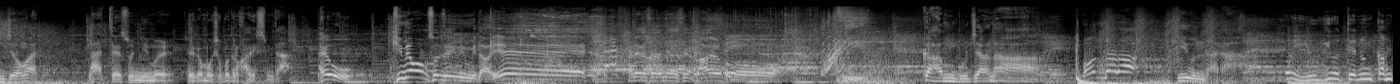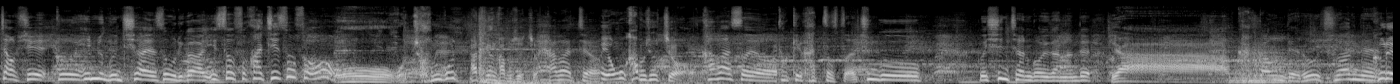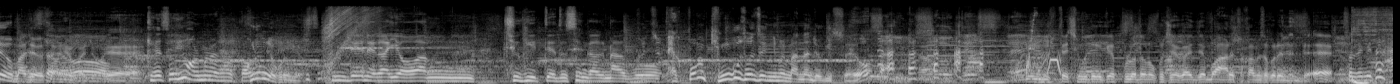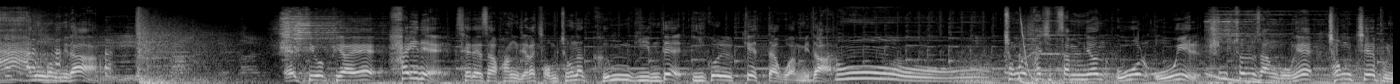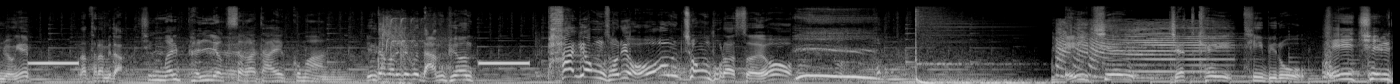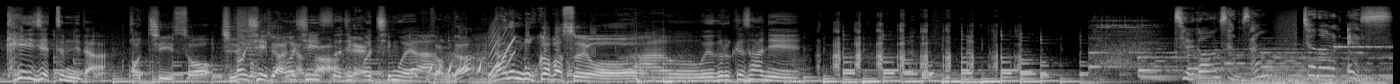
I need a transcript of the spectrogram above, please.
진정한 라떼 손님을 저희가 모셔보도록 하겠습니다. 배우 김영옥 선생님입니다. 예. 안녕하세요. 안녕하세요. 아유. 아이 깐부잖아. 먼 나라 이웃 나라. 6.25 때는 깜짝없이 그 인민군 치하에서 우리가 있어서 같이 있어서 오, 천국 바티칸 가보셨죠? 가봤죠. 영국 가보셨죠? 가봤어요. 터키를 갔었어요. 중국 그 신천 거기 갔는데 야 가까운 데로 수학여행 그래요, 맞아요. 했어요. 수학여행 가죠, 예. 개성이 얼마나 가까워? 그럼요, 그럼요. 군대 내가 여왕 즉위 때도 생각나고 백범 김구 선생님을 만난 적이 있어요. 20대 친구들 이렇게 불러다 놓고 제가 이제 뭐 아는 척 하면서 그랬는데 예, 선생님이 다 아는 겁니다. 에티오피아의 하이레 세레사 황제가 엄청난 금기인데 이걸 깼다고 합니다. 오 1983년 5월 5일 춘천상공에 정체불명의 나타납니다. 정말 별 역사가 다 있구만. 일단 말이죠 그 남편 파경설이 엄청 돌았어요. HL ZK TV로 HLKZ입니다. 버치 있어 버시, 즐겁지 않냐? 버시 있어지, 버치 뭐야. 죄송합니다. 나는 못 가봤어요. 아우 왜 그렇게 사니? 즐거운 상상 채널 S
